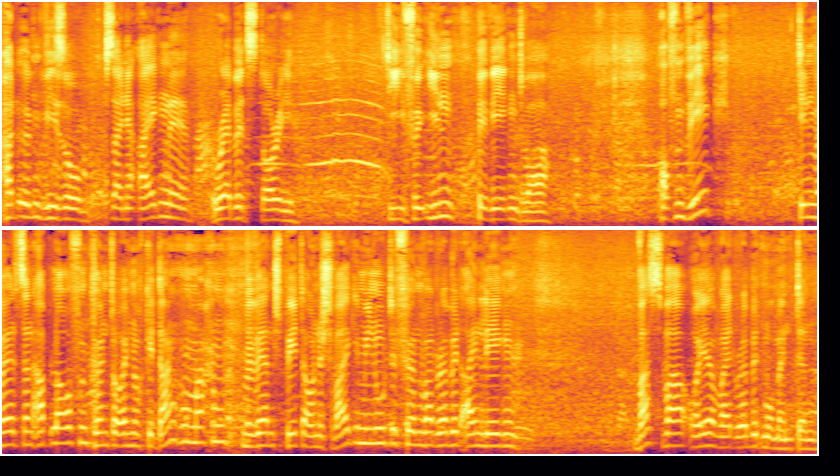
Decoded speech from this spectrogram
hat irgendwie so seine eigene Rabbit-Story, die für ihn bewegend war. Auf dem Weg, den wir jetzt dann ablaufen, könnt ihr euch noch Gedanken machen. Wir werden später auch eine Schweigeminute für einen White Rabbit einlegen. Was war euer White Rabbit-Moment denn?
